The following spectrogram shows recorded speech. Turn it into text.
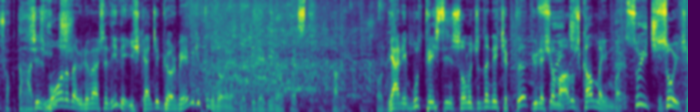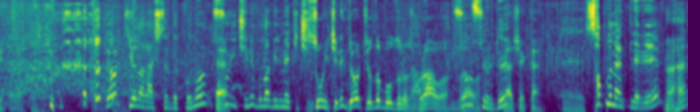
çok daha Siz dinç. bu arada üniversite değil de işkence görmeye mi gittiniz oraya? birebir o test. Tabii. Yani bu testin sonucunda ne çıktı? Güneşe Su maruz için. kalmayın mı? E, su için. Su için. 4 yıl araştırdık bunu. Evet. Su içini bulabilmek için. Su içini 4 yılda buldunuz. Bravo. Bravo. Uzun bravo. sürdü. Gerçekten. E, supplementleri Hı hı.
